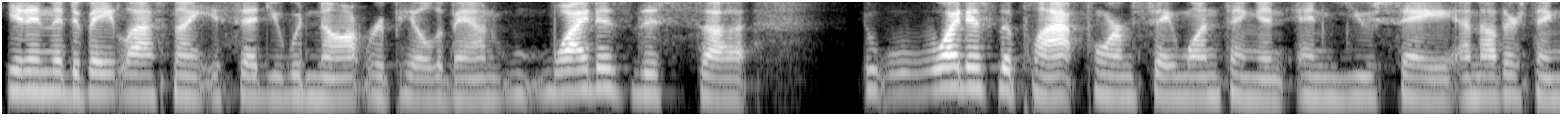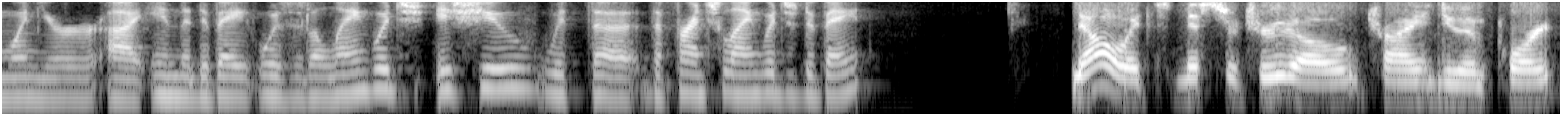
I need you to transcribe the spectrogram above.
yet in the debate last night you said you would not repeal the ban. Why does this? Uh, why does the platform say one thing and, and you say another thing when you're uh, in the debate? Was it a language issue with the the French language debate? No, it's Mr. Trudeau trying to import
